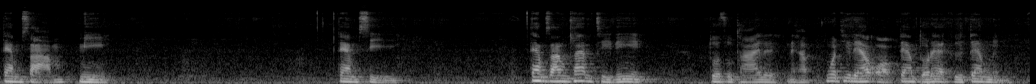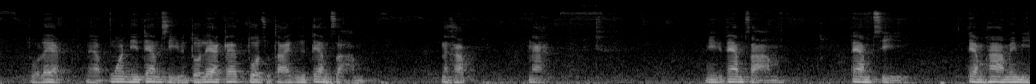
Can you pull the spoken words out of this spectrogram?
แต้ม3มี แต้ม4แต้ม3แต้ม4นี่ตัวสุดท้ายเลยนะครับงวดที่แล้วออกแต้มตัวแรกคือแต้ม1 ตัวแรกนะครับงวดนี้แต้ม4เป็นตัวแรกและตัวสุดท้ายคือแต้ม3นะครับนะนี่แต้มสามแต้มสี่แต้มห้าไม่มี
